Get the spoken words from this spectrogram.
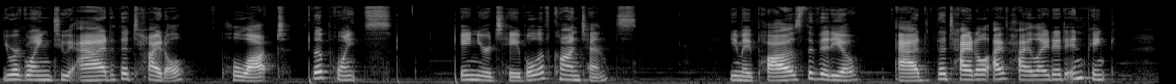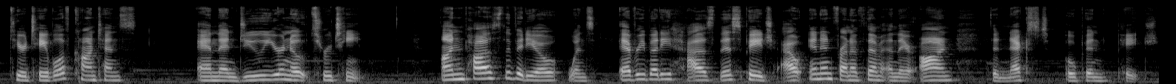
You are going to add the title, plot the points in your table of contents. You may pause the video, add the title I've highlighted in pink to your table of contents, and then do your notes routine. Unpause the video once everybody has this page out and in front of them and they're on the next open page.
